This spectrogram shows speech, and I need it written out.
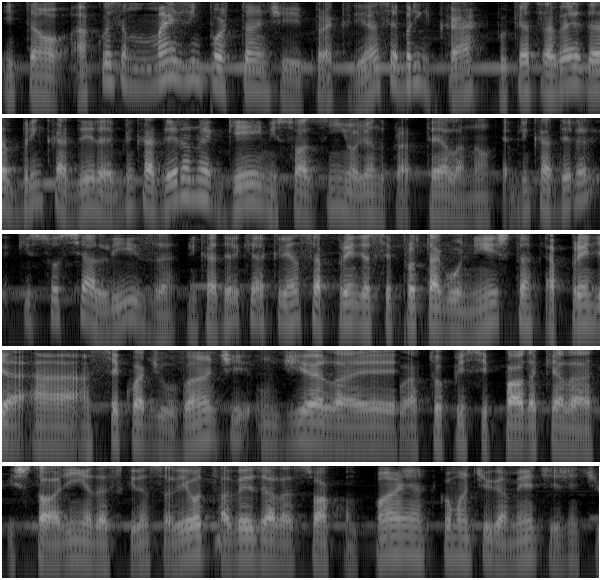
Então, a coisa mais importante para a criança é brincar, porque através da brincadeira, brincadeira não é game sozinho olhando para a tela, não. É brincadeira que socializa, brincadeira que a criança aprende a ser protagonista, aprende a, a ser coadjuvante. Um dia ela é o ator principal daquela historinha das crianças ali, outra vez ela só acompanha, como antigamente a gente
